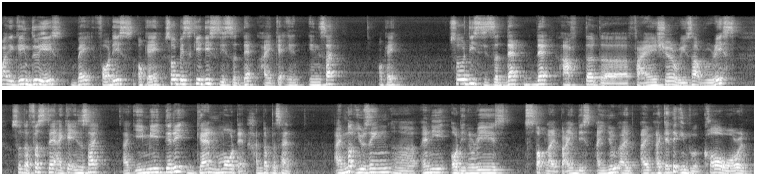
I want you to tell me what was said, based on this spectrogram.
what you're going to do is wait for this okay so basically this is the debt I get in inside okay so this is the debt debt after the financial result release. So the first day I get inside, I immediately gain more than 100%. I'm not using uh, any ordinary stock like buying this. I, use, I, I, I get it into a call warrant.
